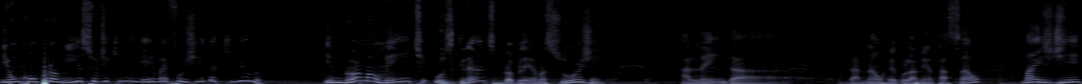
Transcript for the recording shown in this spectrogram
e um compromisso de que ninguém vai fugir daquilo. E normalmente os grandes problemas surgem, além da, da não regulamentação, mas de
